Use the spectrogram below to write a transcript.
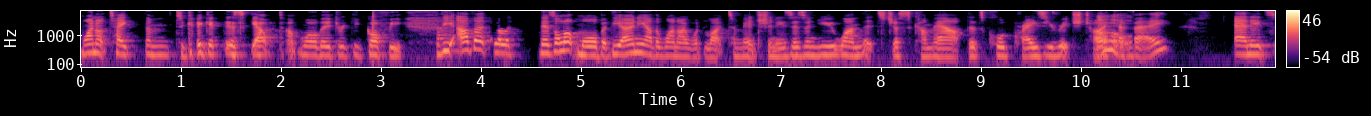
Why not take them to go get their scalp done while they're drinking coffee? The other, there's a lot more, but the only other one I would like to mention is there's a new one that's just come out that's called Crazy Rich Thai oh. Cafe. And it's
